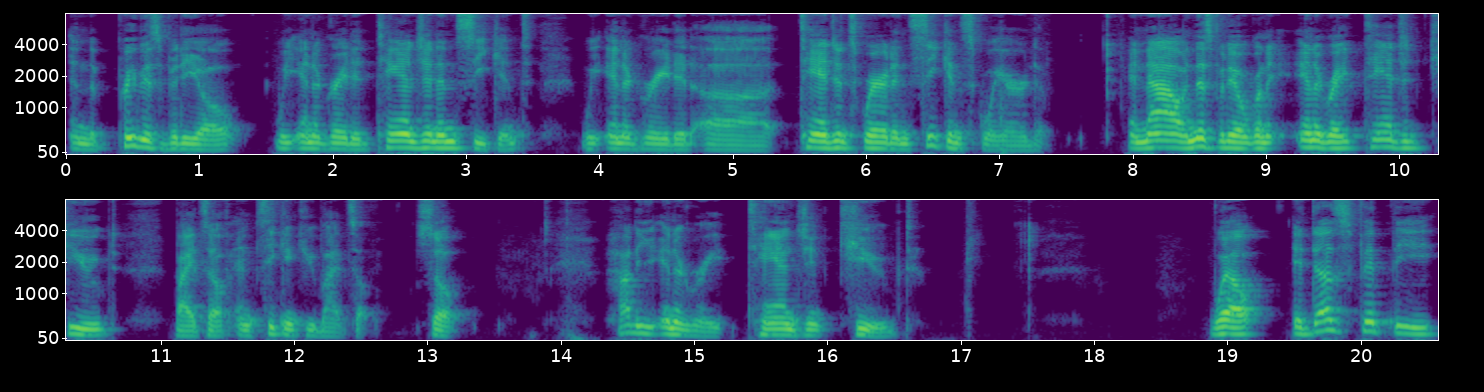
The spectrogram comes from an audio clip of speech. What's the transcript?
in the previous video, we integrated tangent and secant. We integrated uh, tangent squared and secant squared. And now in this video, we're going to integrate tangent cubed by itself and secant cubed by itself. So how do you integrate tangent cubed? Well, it does fit the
